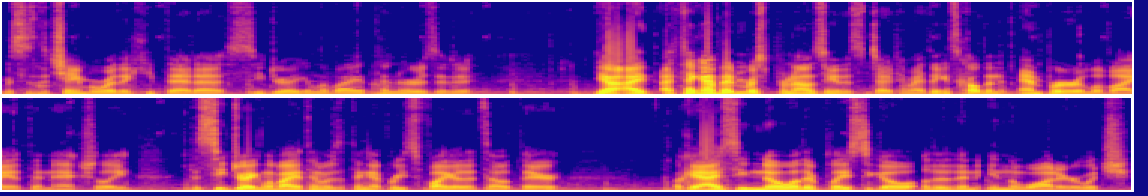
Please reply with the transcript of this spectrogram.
This is the chamber where they keep that uh, sea dragon leviathan, or is it a... Yeah, I, I think I've been mispronouncing it this entire time. I think it's called an emperor leviathan, actually. The sea dragon leviathan was a thing that breathes fire that's out there. Okay, I see no other place to go other than in the water, which...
